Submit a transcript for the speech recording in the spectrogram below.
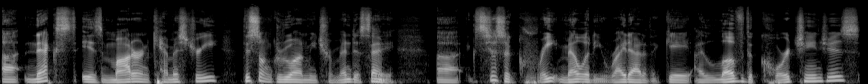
Uh, next is Modern Chemistry. This song grew on me tremendously. Uh, it's just a great melody right out of the gate. I love the chord changes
